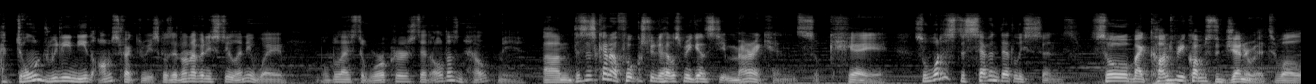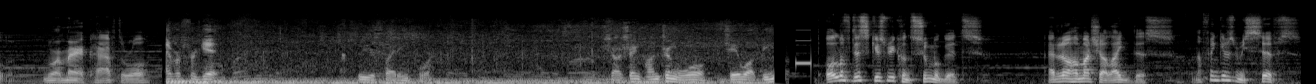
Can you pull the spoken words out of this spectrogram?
I don't really need arms factories because I don't have any steel anyway. Mobilize the workers, that all doesn't help me. Um, this is kind of a focus tree that helps me against the Americans. Okay. So what is the seven deadly sins? So my country comes to generate. Well, we're America after all. Never forget who you're fighting for. All of this gives me consumer goods. I don't know how much I like this. Nothing gives me sifs.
